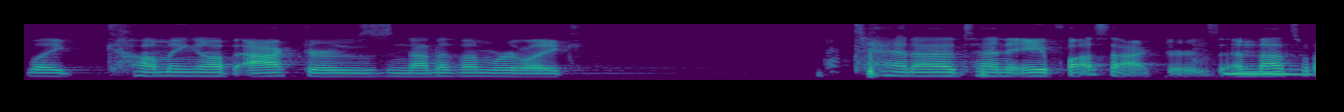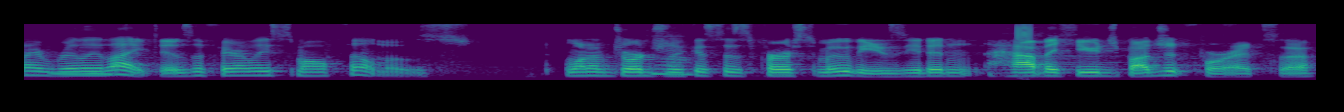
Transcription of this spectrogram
like coming up actors. None of them were like 10 out of 10 A plus actors. And that's what I really mm-hmm. liked. It was a fairly small film. It was one of George yeah. Lucas's first movies. He didn't have a huge budget for it, so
